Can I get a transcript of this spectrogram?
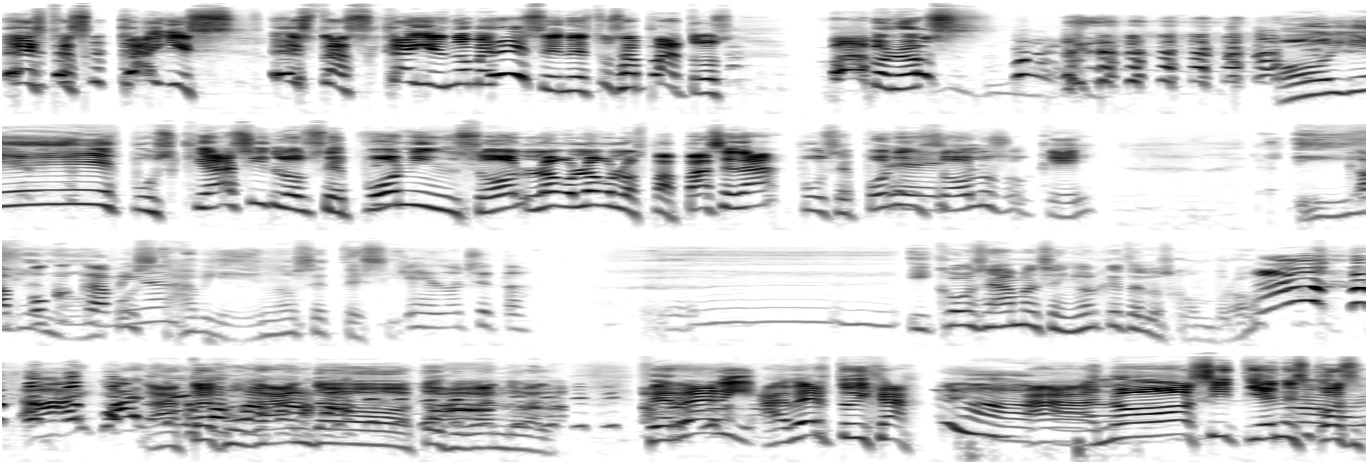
Estas calles, estas calles no merecen estos zapatos. ¡Vámonos! Oye, pues ¿qué hacen los se ponen solos? Luego, luego los papás se da, pues se ponen Eh. solos o qué. Y ¿A poco no, pues está bien, no se te sigue. Eh. ¿Y cómo se llama el señor que te los compró? Ay, ¿cuál? Ah, estoy jugando, estoy jugando, vale. Ferrari, a ver tu hija. Ah, no, sí tienes cosas.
